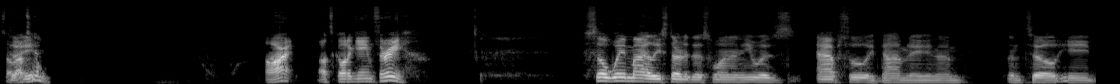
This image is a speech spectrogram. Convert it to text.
So that's cool. all right. Let's go to game three. So Wade Miley started this one, and he was absolutely dominating them until he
